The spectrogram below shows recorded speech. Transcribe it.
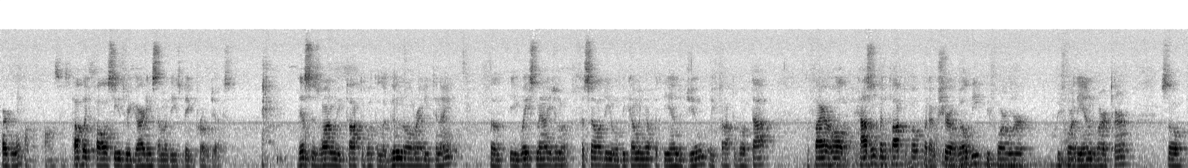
pardon me? Public policies. Public policies regarding some of these big projects. This is one, we've talked about the lagoon already tonight. The, the waste management facility will be coming up at the end of June, we've talked about that. The fire hall hasn't been talked about, but I'm sure it will be before we're, before the end of our term. So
